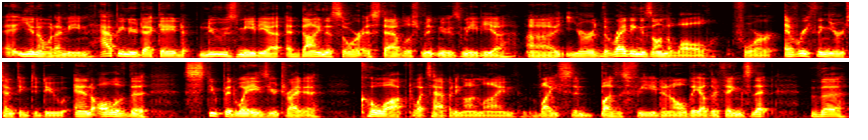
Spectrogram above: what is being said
Eh, you know what I mean. Happy new decade, news media, a dinosaur establishment news media. Uh, your the writing is on the wall for everything you're attempting to do and all of the stupid ways you try to co-opt what's happening online, Vice and BuzzFeed and all the other things that the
